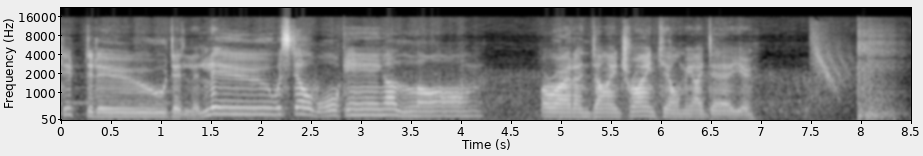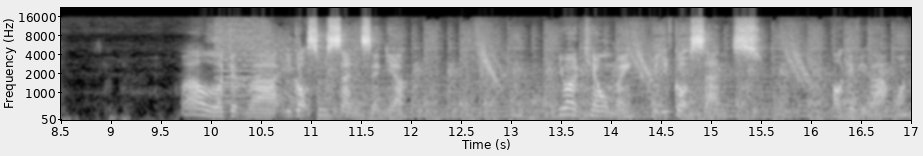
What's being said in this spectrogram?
Do do do, diddly loo, we're still walking along. Alright, Undyne, try and kill me, I dare you. Well, look at that. You got some sense in ya. You won't kill me, but you've got sense. I'll give you that one.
